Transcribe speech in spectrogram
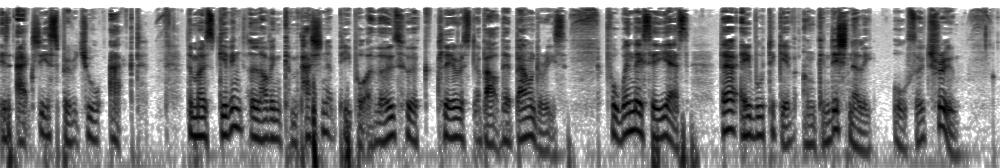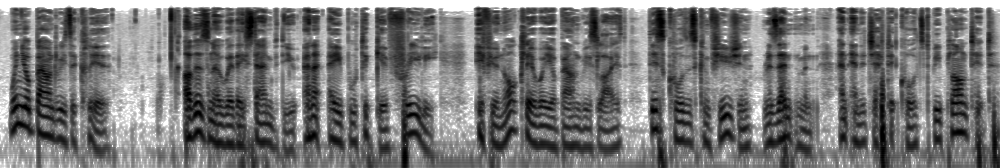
is actually a spiritual act. The most giving, loving, compassionate people are those who are clearest about their boundaries. For when they say yes, they are able to give unconditionally. Also true. When your boundaries are clear, others know where they stand with you and are able to give freely. If you're not clear where your boundaries lie, this causes confusion, resentment, and energetic cords to be planted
